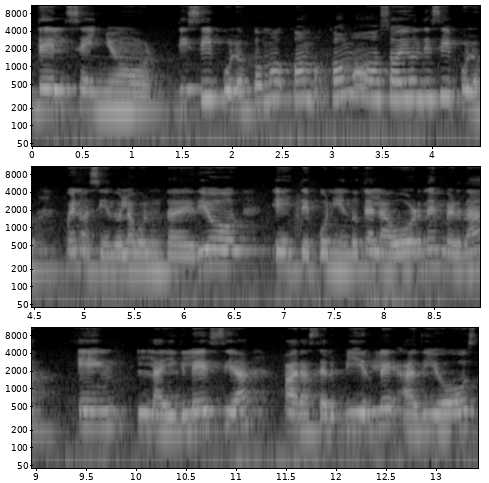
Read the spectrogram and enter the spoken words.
del Señor. Discípulos, ¿cómo, cómo, cómo soy un discípulo? Bueno, haciendo la voluntad de Dios, este, poniéndote a la orden, ¿verdad? En la iglesia para servirle a Dios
